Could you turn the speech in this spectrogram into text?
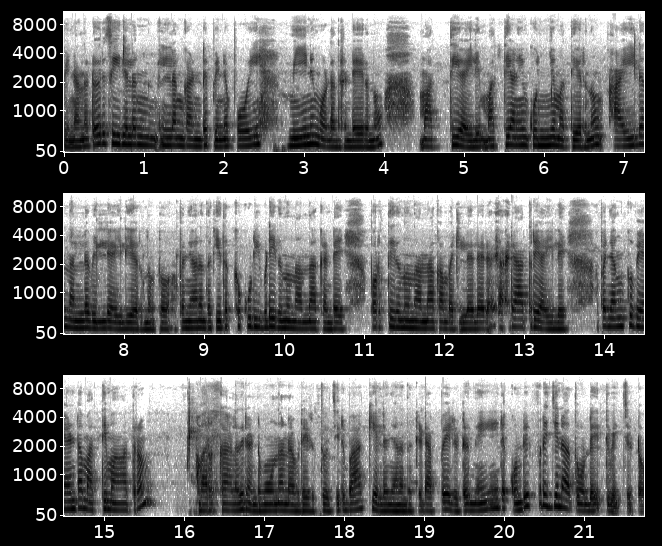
പിന്നെ എന്നിട്ട് ഒരു സീരിയൽ എല്ലാം കണ്ട് പിന്നെ പോയി മീനും കൊണ്ടുവന്നിട്ടുണ്ടായിരുന്നു. മത്തി അയില. മത്തിയാണെങ്കിൽ കുഞ്ഞു മത്തിയായിരുന്നു. അയില നല്ല വലിയ അയിലയായിരുന്നു കേട്ടോ. അപ്പം ഞാൻ എന്താക്കി ഇതൊക്കെ കൂടി ഇവിടെ ഇരുന്ന് നന്നാക്കണ്ടേ? പുറത്തിരുന്ന് നന്നാക്കാൻ പറ്റില്ല അല്ലേ? രാത്രി ആയില്ലേ? അപ്പം ഞങ്ങൾക്ക് വേണ്ട മത്തി മാത്രം വറുക്കാനുള്ളത് രണ്ട് മൂന്നെണ്ണം അവിടെ എടുത്ത് വെച്ചിട്ട് ബാക്കിയെല്ലാം ഞാൻ എന്തൊക്കെ ഡപ്പയിലിട്ട് നേരെ കൊണ്ട് ഫ്രിഡ്ജിനകത്ത് കൊണ്ട് എത്തി വെച്ചിട്ടോ.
